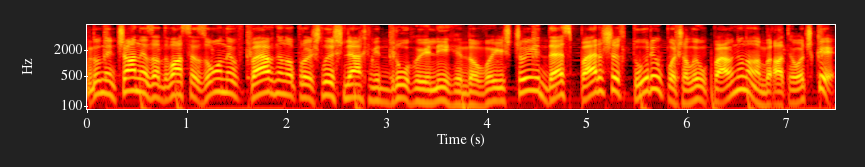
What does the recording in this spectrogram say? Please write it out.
Донеччани за два сезони впевнено пройшли шлях від другої ліги до вищої, де з перших турів почали впевнено набирати очки.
